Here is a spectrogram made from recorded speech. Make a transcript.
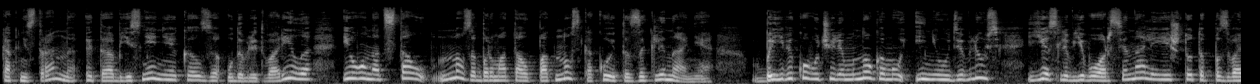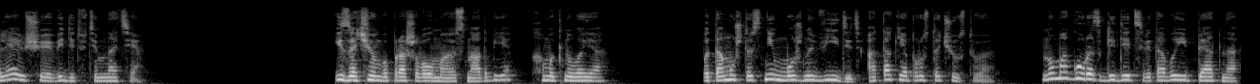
Как ни странно, это объяснение Келза удовлетворило, и он отстал, но забормотал под нос какое-то заклинание — Боевиков учили многому, и не удивлюсь, если в его арсенале есть что-то, позволяющее видеть в темноте. «И зачем выпрашивал мое снадобье?» — хмыкнула я. «Потому что с ним можно видеть, а так я просто чувствую. Но могу разглядеть цветовые пятна,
